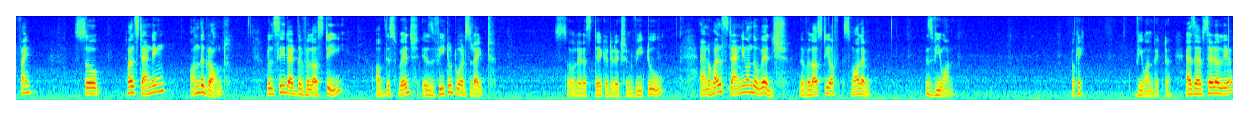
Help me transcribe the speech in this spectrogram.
Fine. So while standing on the ground we will see that the velocity of this wedge is v2 towards right so let us take a direction v2 and while standing on the wedge the velocity of small m is v1 okay? V1 vector. As I have said earlier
